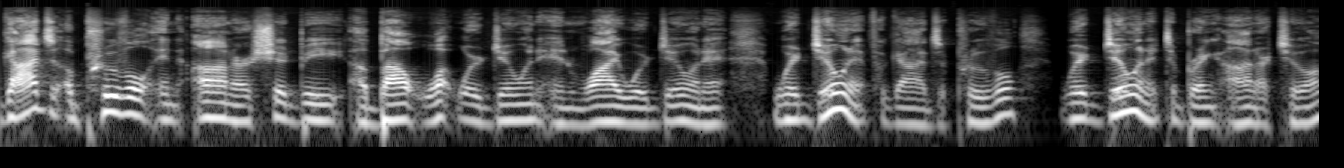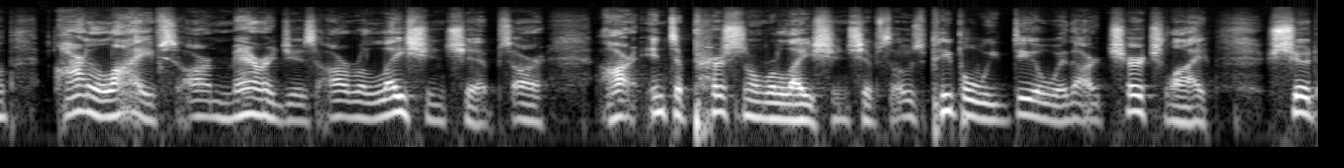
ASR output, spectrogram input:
God's approval and honor should be about what we're doing and why we're doing it. We're doing it for God's approval. We're doing it to bring honor to Him. Our lives, our marriages, our relationships, our, our interpersonal relationships, those people we deal with, our church life should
